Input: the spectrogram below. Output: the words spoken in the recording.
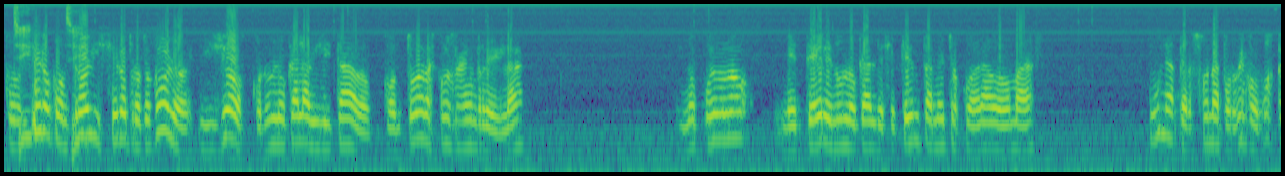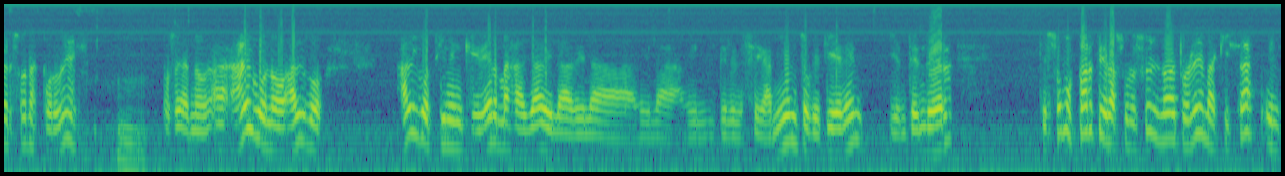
con cero control y cero protocolo y yo con un local habilitado con todas las cosas en regla no puedo meter en un local de 70 metros cuadrados o más una persona por vez o dos personas por vez mm. o sea no algo no algo algo tienen que ver más allá de la, de la, de la del, del ensegamiento que tienen y entender que somos parte de la solución y no hay problema. Quizás el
